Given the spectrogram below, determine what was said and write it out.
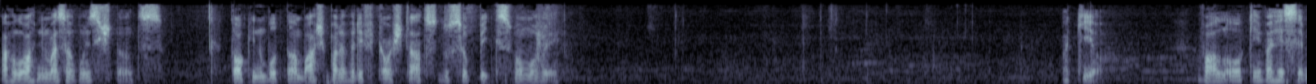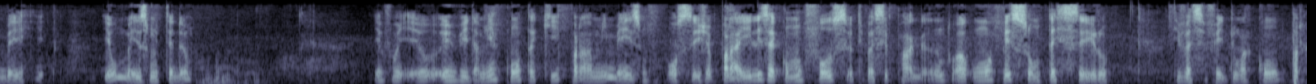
Aguarde mais alguns instantes. Toque no botão abaixo para verificar o status do seu Pix. Vamos ver. Aqui, ó. Valor, quem vai receber? Eu mesmo, entendeu? Eu, vou, eu, eu enviei da minha conta aqui para mim mesmo. Ou seja, para eles é como fosse eu tivesse pagando a uma pessoa, um terceiro, tivesse feito uma compra,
